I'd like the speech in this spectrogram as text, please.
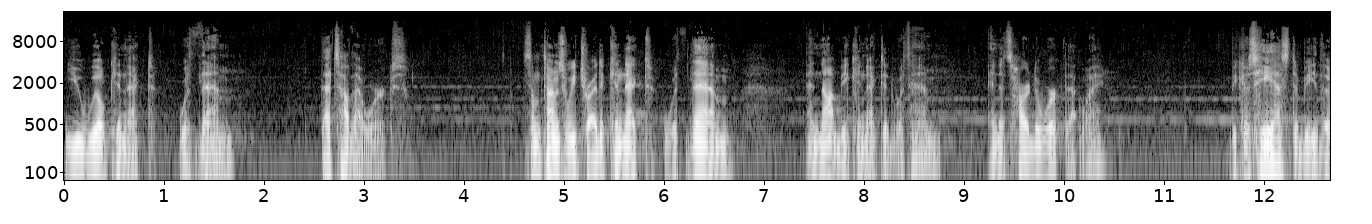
you will connect with them. That's how that works. Sometimes we try to connect with them and not be connected with Him. And it's hard to work that way because He has to be the,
